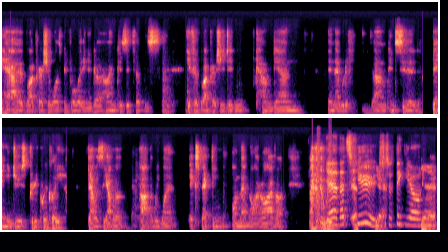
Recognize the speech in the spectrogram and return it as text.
how her blood pressure was before letting her go home because if it was if her blood pressure didn't come down then they would have um, considered being induced pretty quickly. That was the other part that we weren't expecting on that night either. Yeah, that's huge yeah. to think you're yeah,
